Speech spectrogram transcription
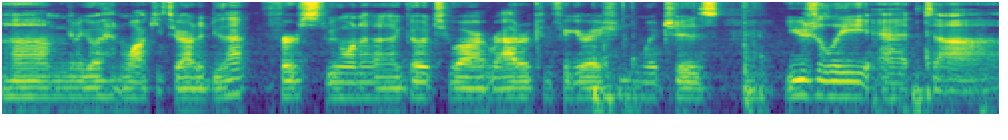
uh, I'm going to go ahead and walk you through how to do that. First, we want to go to our router configuration, which is usually at uh,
